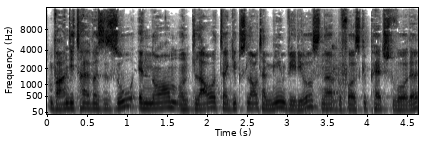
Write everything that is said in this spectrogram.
waren die teilweise so enorm und laut, da gibt's lauter Meme-Videos, ne, bevor es gepatcht wurde.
